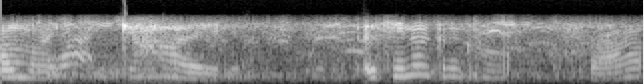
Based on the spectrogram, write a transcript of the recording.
Oh my god. Is he not gonna call crap?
